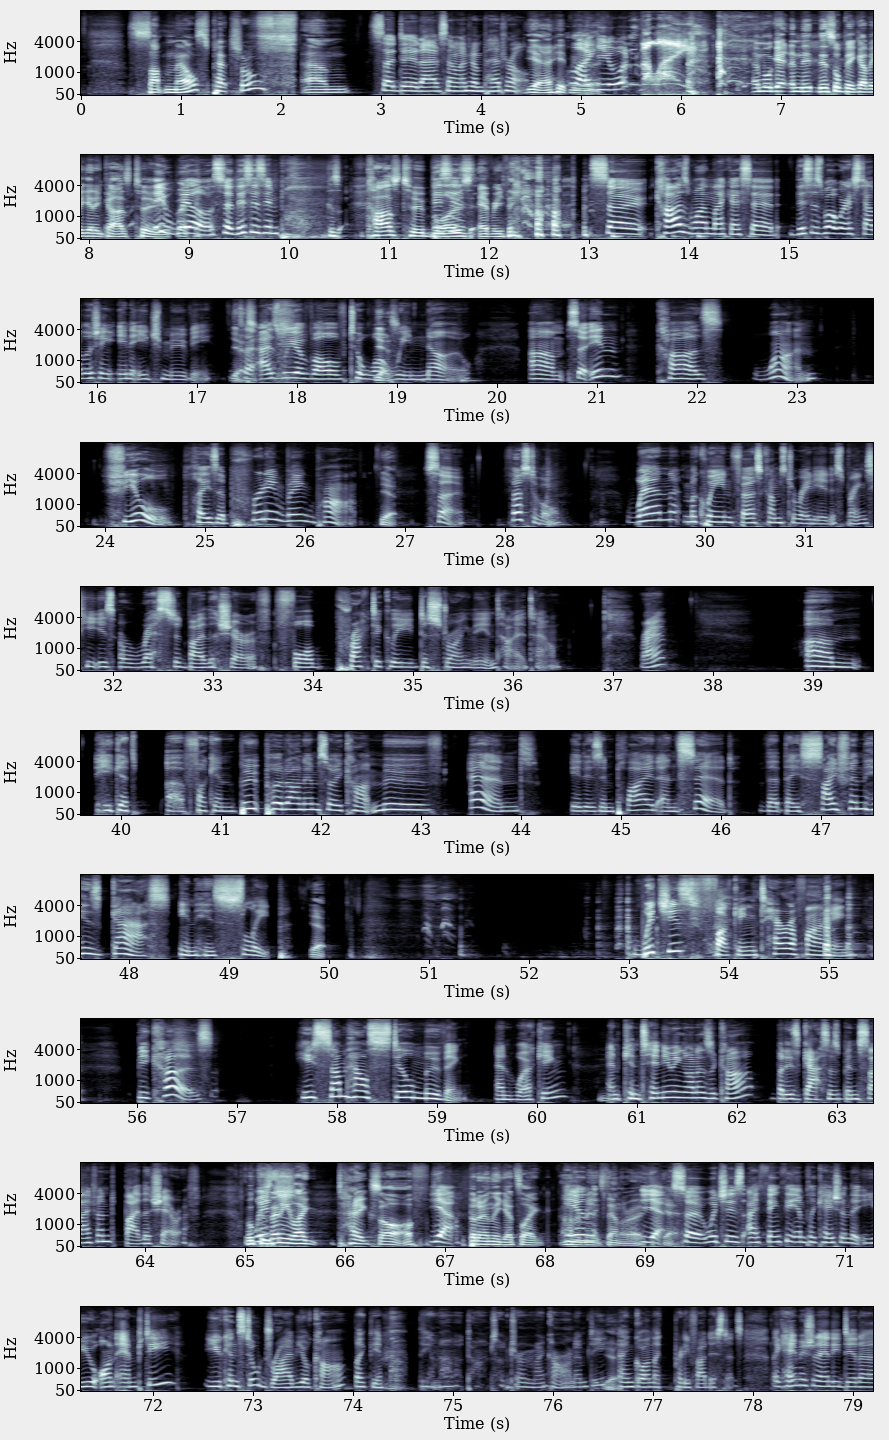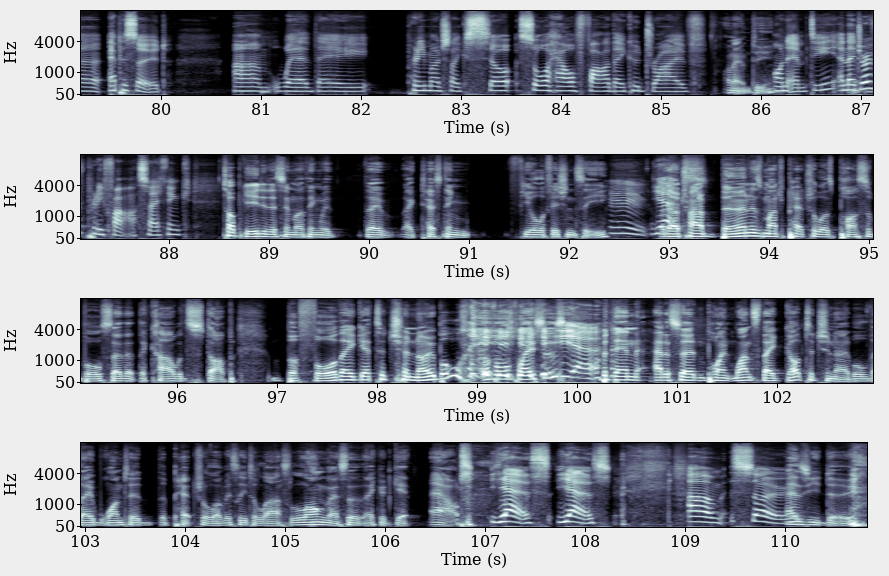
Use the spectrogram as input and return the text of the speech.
something else petrol. Um, so dude, I have so much on petrol. yeah, hit me. Like with it. you wouldn't believe. and we'll get and th- this will pick up again in Cars Two. It will. So this is important. because Cars Two This blows is- everything up. So Cars One, like I said, this is what we're establishing in each movie. Yes. So as we evolve to what Yes. we know. Um, so in Cars One, fuel plays a pretty big part. yeah, So, first of all, when McQueen first comes to Radiator Springs, he is arrested by the sheriff for practically destroying the entire town. Right? Um, he gets a fucking boot put on him so he can't move, and it is implied and said that they siphon his gas in his sleep, yeah. which is fucking terrifying because he's somehow still moving and working Hmm. and continuing on as a car, but his gas has been siphoned by the sheriff. Well, because then he like takes off, Yeah. but only gets like 100 only- minutes down the road. Yeah, So, which is, I think, the implication that you on empty, you can still drive your car. Like the amount, the amount of times I've driven my car on empty Yeah. and gone like pretty far distance. Like Hamish and Andy did a episode, um, where they pretty much like saw saw how far they could drive on empty. on empty, and they drove pretty far. So I think, Top Gear did a similar thing with the like testing fuel efficiency. mm, yeah, They were trying to burn as much petrol as possible so that the car would stop before they get to Chernobyl, of all places. Yeah. But then at a certain point, once they got to Chernobyl, they wanted the petrol obviously to last longer so that they could get out, yes, yes. Um, so as you do.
